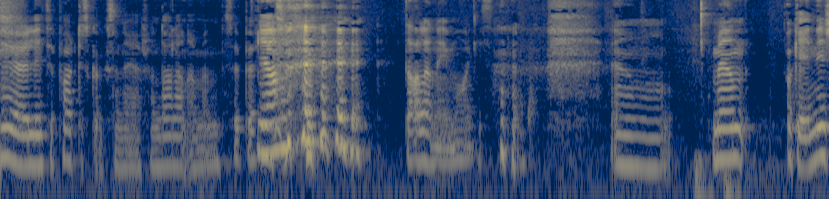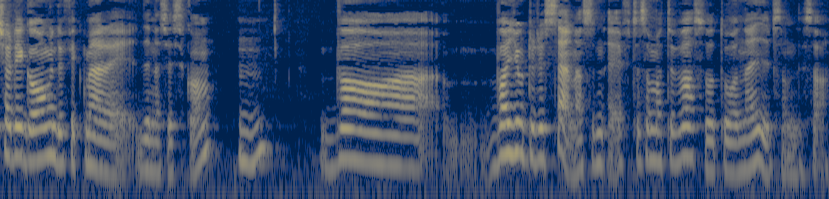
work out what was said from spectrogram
Nu är jag lite partisk också när jag är från Dalarna, men superfint. Ja. Dalarna är magiskt. Ehm, men Okej, ni körde igång, du fick med dig dina syskon. Mm. Vad, vad gjorde du sen? Alltså, eftersom att du var så då naiv som du sa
